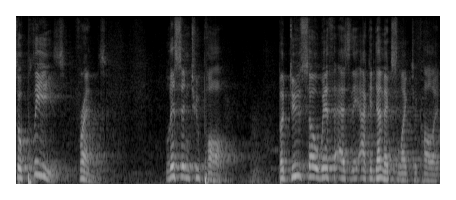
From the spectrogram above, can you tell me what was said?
So please, friends, listen to Paul, but do so with, as the academics like to call it,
